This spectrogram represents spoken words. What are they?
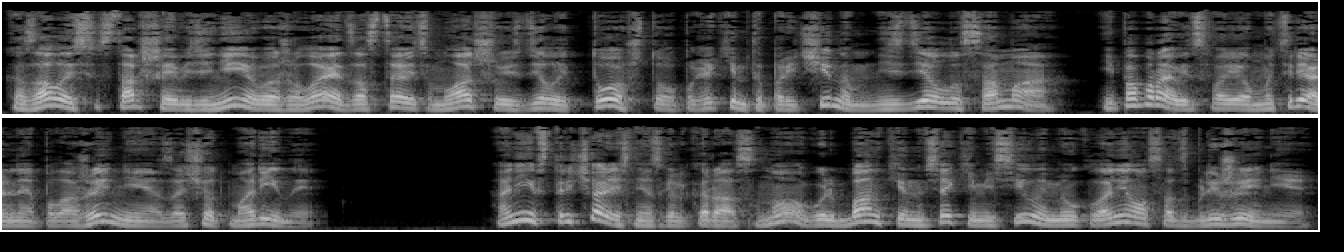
Казалось, старшая Веденеева желает заставить младшую сделать то, что по каким-то причинам не сделала сама, и поправить свое материальное положение за счет Марины. Они встречались несколько раз, но Гульбанкин всякими силами уклонялся от сближения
